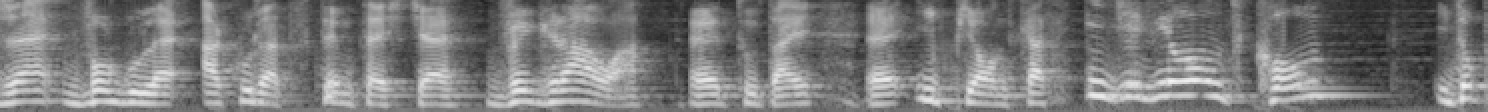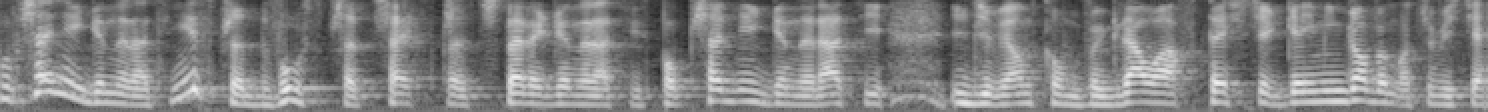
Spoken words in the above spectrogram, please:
że w ogóle akurat w tym teście wygrała yy, tutaj yy, i piątka z i dziewiątką i do poprzedniej generacji, nie sprzed dwóch, sprzed trzech, sprzed czterech generacji, z poprzedniej generacji i dziewiątką wygrała w teście gamingowym oczywiście.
